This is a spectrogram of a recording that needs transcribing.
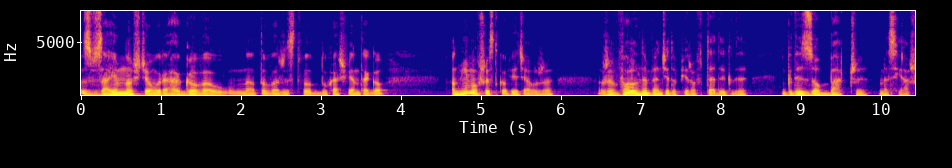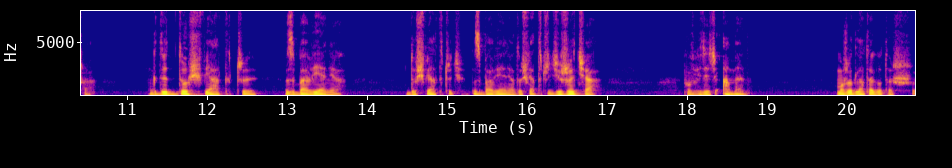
z wzajemnością reagował na towarzystwo Ducha Świętego. On mimo wszystko wiedział, że, że wolny będzie dopiero wtedy, gdy, gdy zobaczy Mesjasza, gdy doświadczy zbawienia, doświadczyć zbawienia, doświadczyć życia, powiedzieć Amen. Może dlatego też e,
